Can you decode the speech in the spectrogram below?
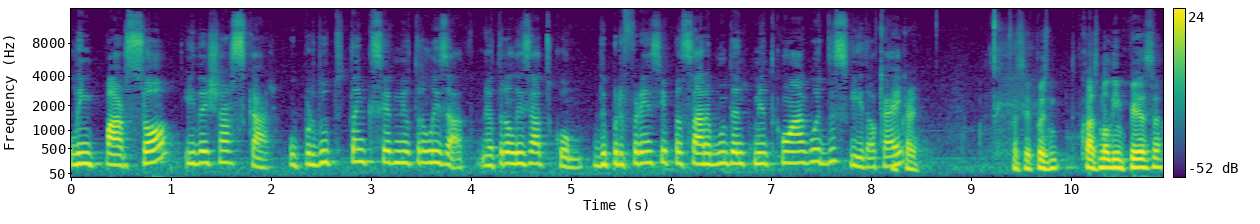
limpar só e deixar secar. O produto tem que ser neutralizado. Neutralizado como? De preferência, passar abundantemente com água de seguida, ok? Ok. Fazer depois quase uma limpeza.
